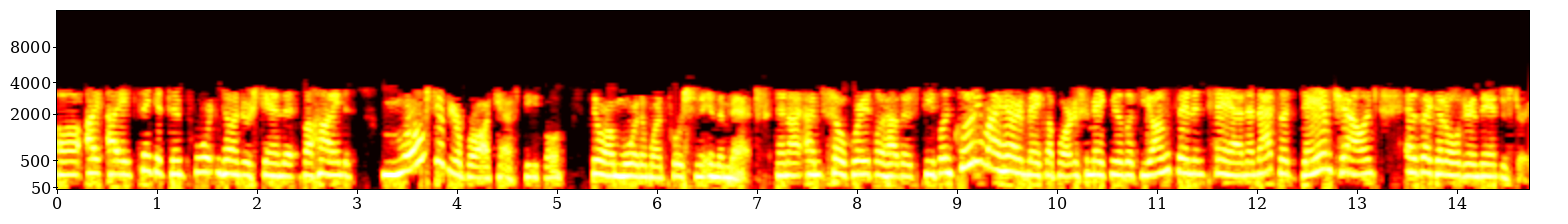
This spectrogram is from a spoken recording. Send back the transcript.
uh, I, I think it's important to understand that behind most of your broadcast people, there are more than one person in the mix. And I, I'm so grateful how those people, including my hair and makeup artist, who make me look young, thin, and tan. And that's a damn challenge as I get older in the industry.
